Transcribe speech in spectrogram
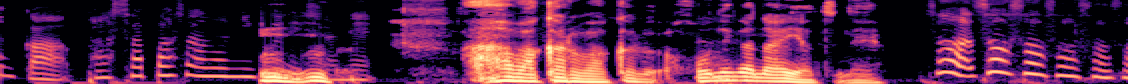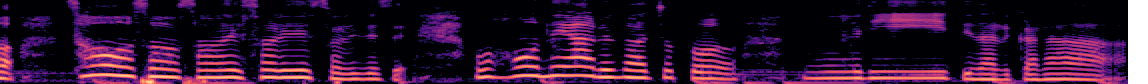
なんかパサパサの肉でしたね。ああ、わかるわかる。骨がないやつね。そうそうそうそうそうそう。そうそうそれ、それです、それです。もう骨あるのはちょっと無理ってなるから、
